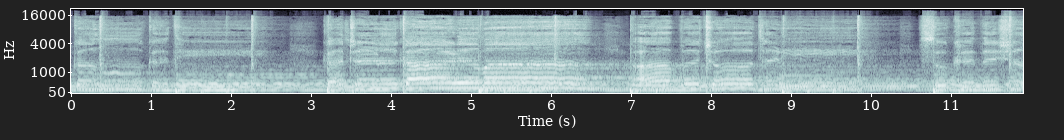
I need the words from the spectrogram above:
કહું કથી કઠણ કાળમાં આપ છો ધણી સુખદ શામળા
